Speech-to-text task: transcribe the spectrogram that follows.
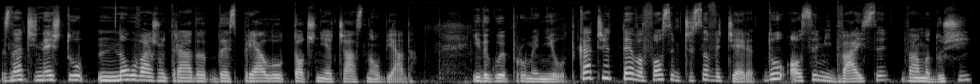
значи нещо много важно трябва да, да е спряло точния час на обяда и да го е променило. Така че те в 8 часа вечерят. До 8.20 двама души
